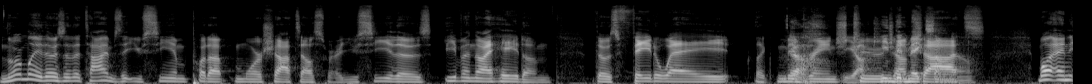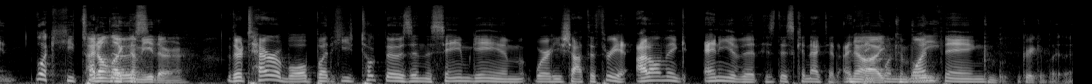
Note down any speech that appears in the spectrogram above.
Normally, those are the times that you see him put up more shots elsewhere. You see those, even though I hate them, those fadeaway, like mid range yeah. two jump make some, shots. well, and look, he took I don't like them either. they're terrible, but he took those in the same game where he shot the three. I don't think any of it is disconnected. I no, think I when completely one thing, com- agree completely.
